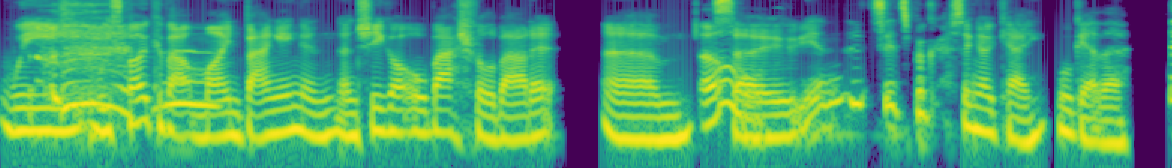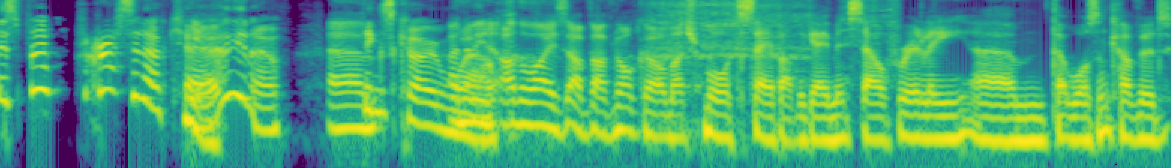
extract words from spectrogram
we we spoke about mind banging, and, and she got all bashful about it. Um, Oh. so yeah, it's it's progressing okay. We'll get there. it's pro- progressing okay. Yeah. You know, Um, things going well. I mean, otherwise, I've, I've not got much more to say about the game itself, really. Um, that wasn't covered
